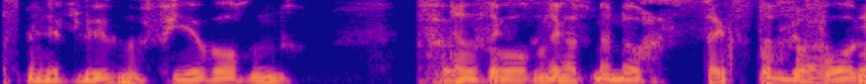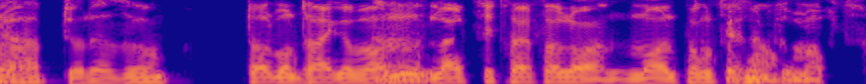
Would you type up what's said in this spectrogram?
lass mir nicht lügen, vier Wochen, fünf ja, sechs, Wochen sechs, hat man noch sechs, sechs Punkte vorgehabt ja. oder so. Dortmund drei gewonnen, äh, Leipzig drei verloren, neun Punkte genau. gut gemacht.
